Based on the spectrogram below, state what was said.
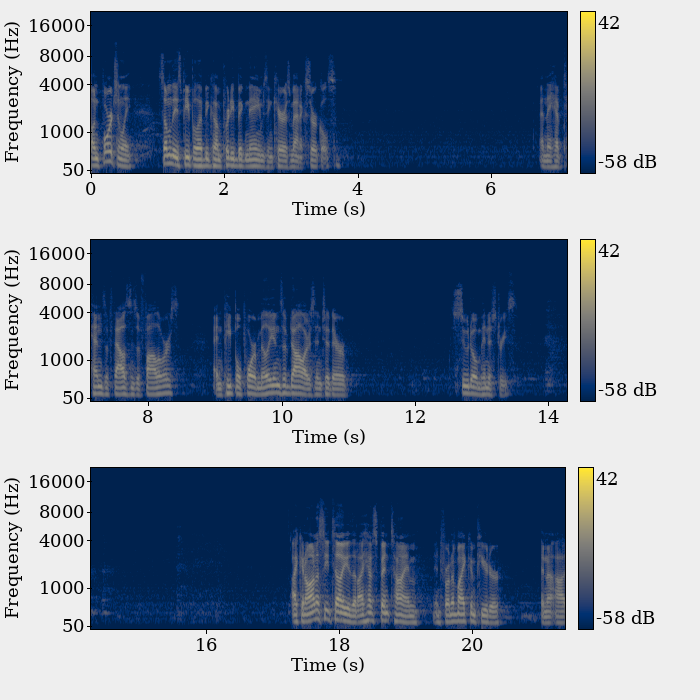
Unfortunately, some of these people have become pretty big names in charismatic circles. And they have tens of thousands of followers, and people pour millions of dollars into their pseudo ministries. I can honestly tell you that I have spent time in front of my computer and uh,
